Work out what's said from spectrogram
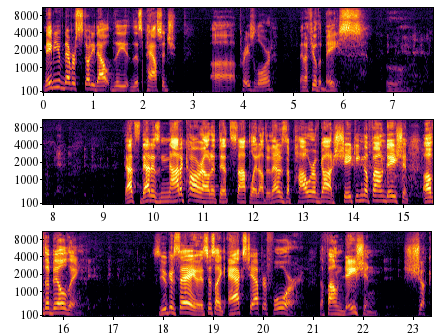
Maybe you've never studied out the, this passage. Uh, praise the Lord. And I feel the bass. Ooh. That's, that is not a car out at that stoplight out there. That is the power of God shaking the foundation of the building. So you can say, it's just like Acts chapter 4. The foundation shook.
